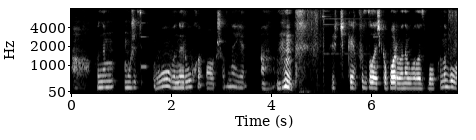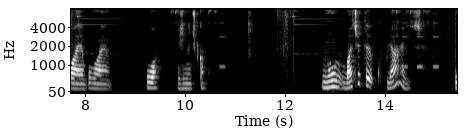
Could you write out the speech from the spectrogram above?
Вони можуть. О, вони рухають. О, що в неї? є? Ага. Трішечки футболочка порвана була збоку. Ну, буває, буває. О, жіночка. Ну, бачите, купляють. О,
